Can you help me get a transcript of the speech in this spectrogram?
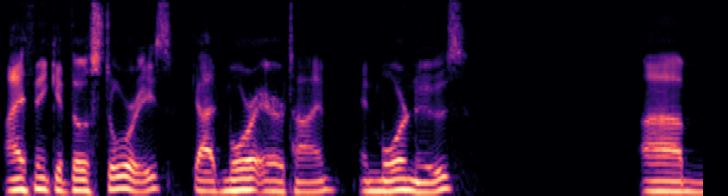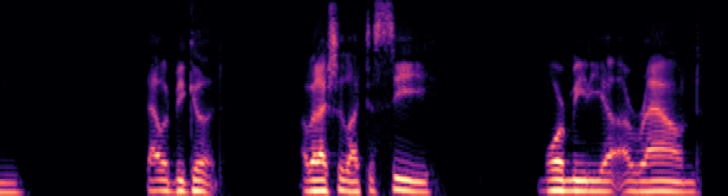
I think if those stories got more airtime and more news, um, that would be good. I would actually like to see more media around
